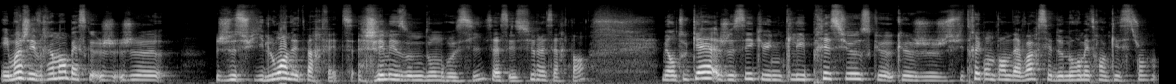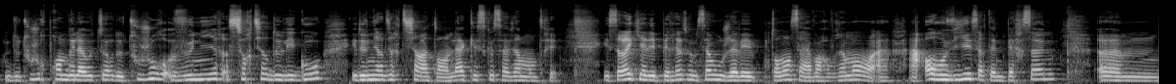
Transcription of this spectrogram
Et moi, j'ai vraiment, parce que je, je, je suis loin d'être parfaite. J'ai mes zones d'ombre aussi, ça c'est sûr et certain. Mais en tout cas, je sais qu'une clé précieuse que, que je, suis très contente d'avoir, c'est de me remettre en question, de toujours prendre de la hauteur, de toujours venir sortir de l'ego et de venir dire tiens, attends, là, qu'est-ce que ça vient montrer? Et c'est vrai qu'il y a des périodes comme ça où j'avais tendance à avoir vraiment à, envier certaines personnes euh,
